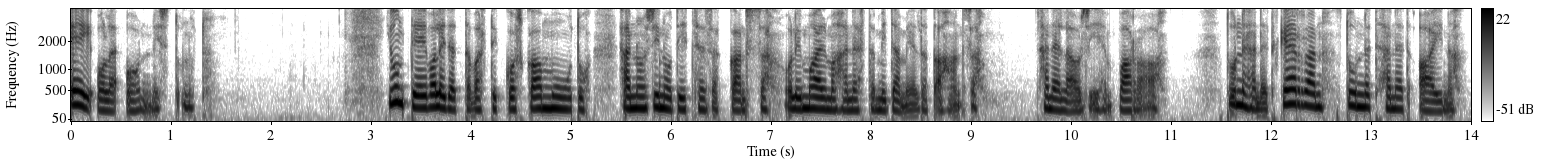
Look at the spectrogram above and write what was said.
ei ole onnistunut. Juntti ei valitettavasti koskaan muutu. Hän on sinut itsensä kanssa, oli maailma hänestä mitä mieltä tahansa. Hänellä on siihen varaa. Tunne hänet kerran, tunnet hänet aina –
